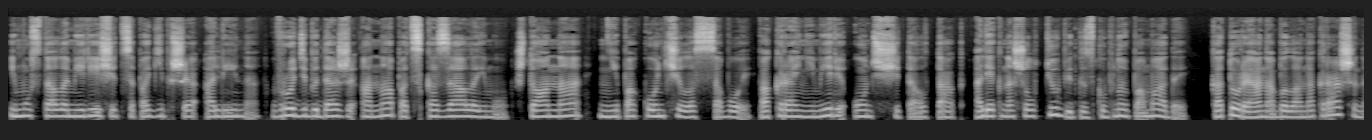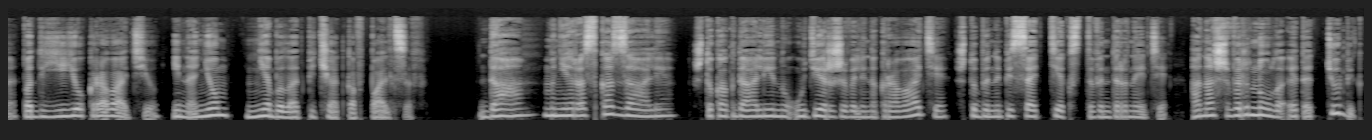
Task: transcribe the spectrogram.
ему стала мерещиться погибшая Алина. Вроде бы даже она подсказала ему, что она не покончила с собой. По крайней мере, он считал так. Олег нашел тюбик с губной помадой, которой она была накрашена под ее кроватью, и на нем не было отпечатков пальцев. «Да, мне рассказали», что когда Алину удерживали на кровати, чтобы написать текст в интернете, она швырнула этот тюбик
